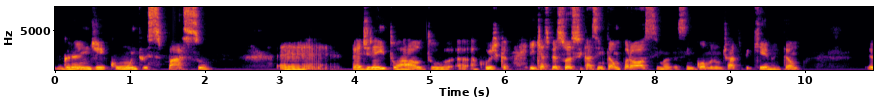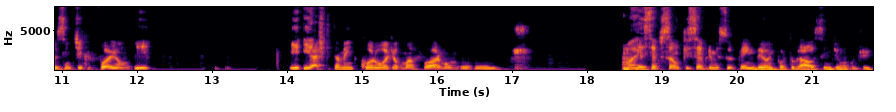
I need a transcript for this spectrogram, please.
grande, com muito espaço, é, pé direito, alto, acústica, e que as pessoas ficassem tão próximas, assim como num teatro pequeno. Então, eu senti que foi um. E, e, e acho que também coroou de alguma forma um, um uma recepção que sempre me surpreendeu em Portugal, assim, de, um, de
